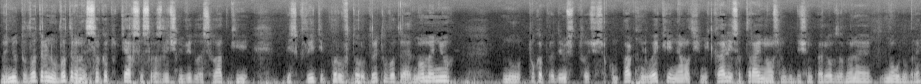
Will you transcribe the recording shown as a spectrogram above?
менюто вътре, но вътре не са като тях с различни видове сладки, бисквити, първо, второ, трето, вътре е едно меню, но тук предимството е, че са компактни, леки, нямат химикали, са трайни 8 годишен период, за мен е много добре.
